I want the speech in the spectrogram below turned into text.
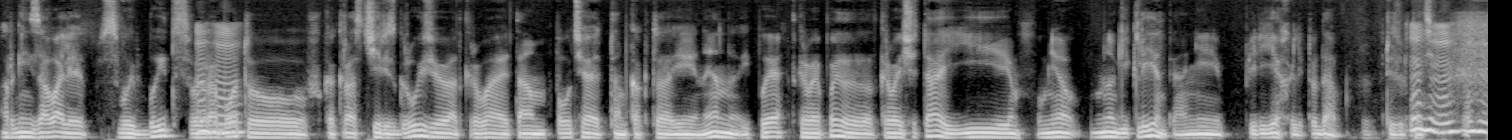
организовали свой быт, свою угу. работу как раз через Грузию, открывая там, получают там как-то ИНН, ИП, открывая ИП, открывая счета. И у меня многие клиенты, они переехали туда, в результате. Угу, угу.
